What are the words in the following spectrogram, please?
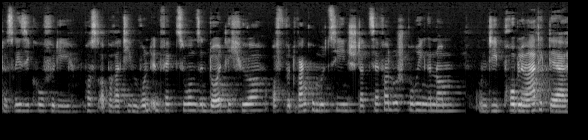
Das Risiko für die postoperativen Wundinfektionen sind deutlich höher. Oft wird Vancomycin statt Cephalosporin genommen. Und die Problematik der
